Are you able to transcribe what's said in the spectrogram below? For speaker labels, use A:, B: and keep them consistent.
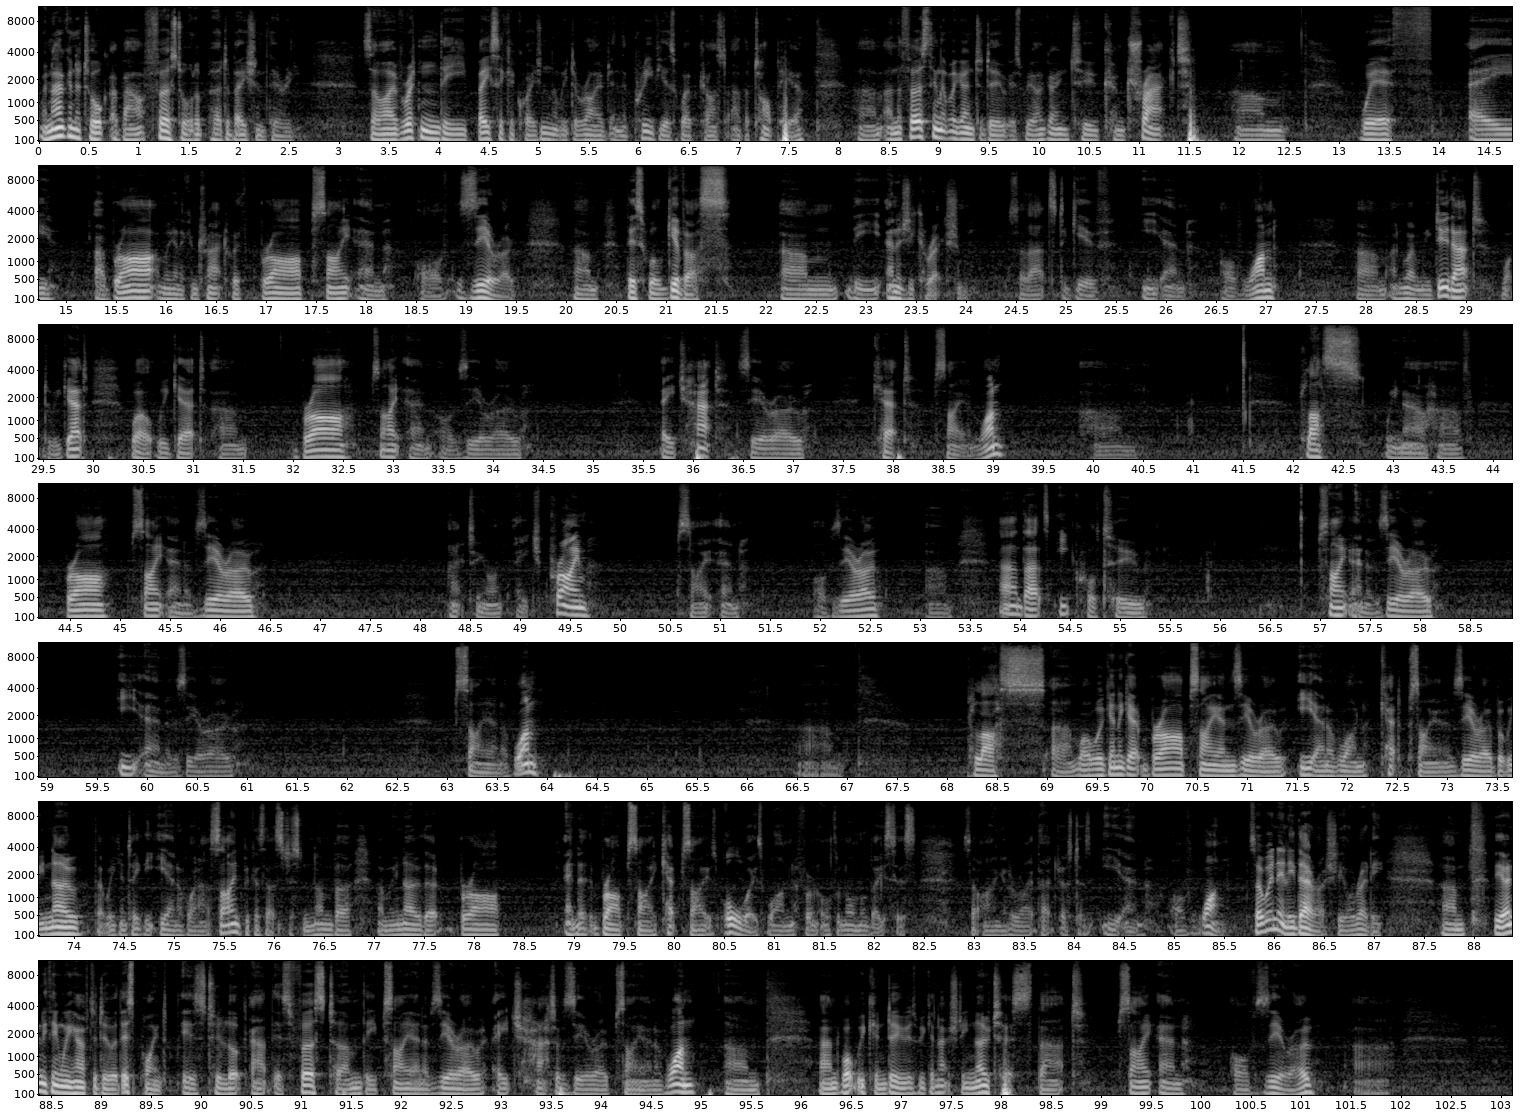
A: We're now going to talk about first order perturbation theory. So I've written the basic equation that we derived in the previous webcast at the top here. Um, and the first thing that we're going to do is we are going to contract um, with a, a bra, and we're going to contract with bra psi n of 0. Um, this will give us um, the energy correction. So that's to give En of 1. Um, and when we do that, what do we get? Well, we get um, bra psi n of 0, h hat 0, ket psi n 1, um, plus we now have bra psi n of 0 acting on h prime psi n of 0, um, and that's equal to psi n of 0, en of 0, psi n of 1, um, plus, um, well, we're going to get bra psi n 0, en of 1, ket psi n of 0, but we know that we can take the en of 1 outside because that's just a number, and we know that bra and bra psi, ket psi is always 1 for an orthonormal basis. So I'm going to write that just as en of 1. So we're nearly there actually already. Um, the only thing we have to do at this point is to look at this first term, the psi n of 0, h hat of 0, psi n of 1. Um, and what we can do is we can actually notice that psi n of 0, uh,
